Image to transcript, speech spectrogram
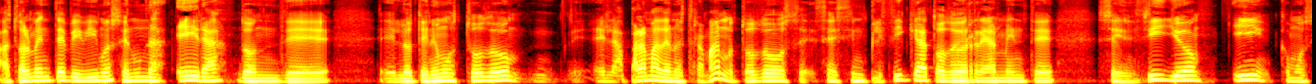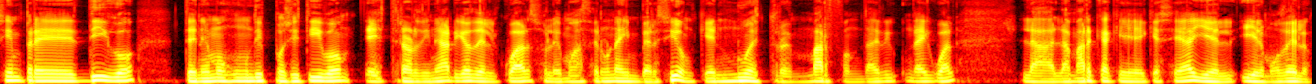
Actualmente vivimos en una era donde lo tenemos todo en la palma de nuestra mano, todo se simplifica, todo es realmente sencillo y como siempre digo, tenemos un dispositivo extraordinario del cual solemos hacer una inversión, que es nuestro smartphone, da, igual la, marca que, sea y el, modelo.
